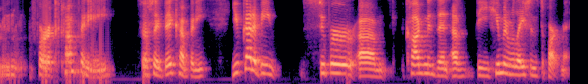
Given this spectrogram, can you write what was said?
for a company, especially a big company, you've got to be super um, cognizant of the human relations department.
